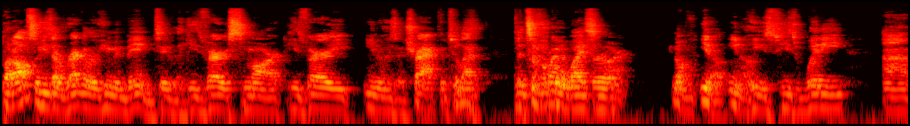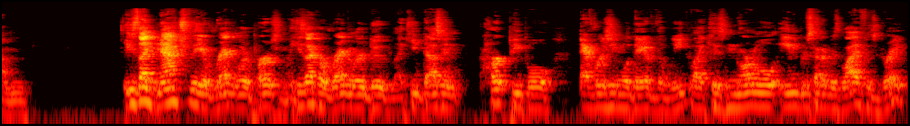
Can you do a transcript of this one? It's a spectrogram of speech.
but also he's a regular human being too. Like he's very smart. He's very you know he's attractive to like the typical white girl you know, you know, you know, he's he's witty. Um, he's like naturally a regular person. He's like a regular dude. Like he doesn't hurt people every single day of the week. Like his normal eighty percent of his life is great,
